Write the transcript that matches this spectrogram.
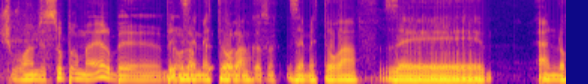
שבועיים זה סופר מהר ב- זה בעולם, בעולם מטורף, כזה. זה מטורף, זה... אני לא,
